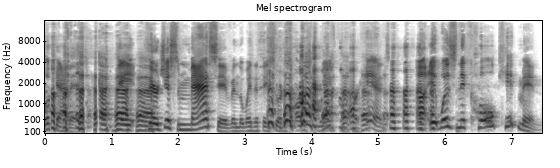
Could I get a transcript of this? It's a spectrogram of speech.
look at it, they they're just massive in the way that they sort of arch away from her hands. Uh, it was Nicole Kidman.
